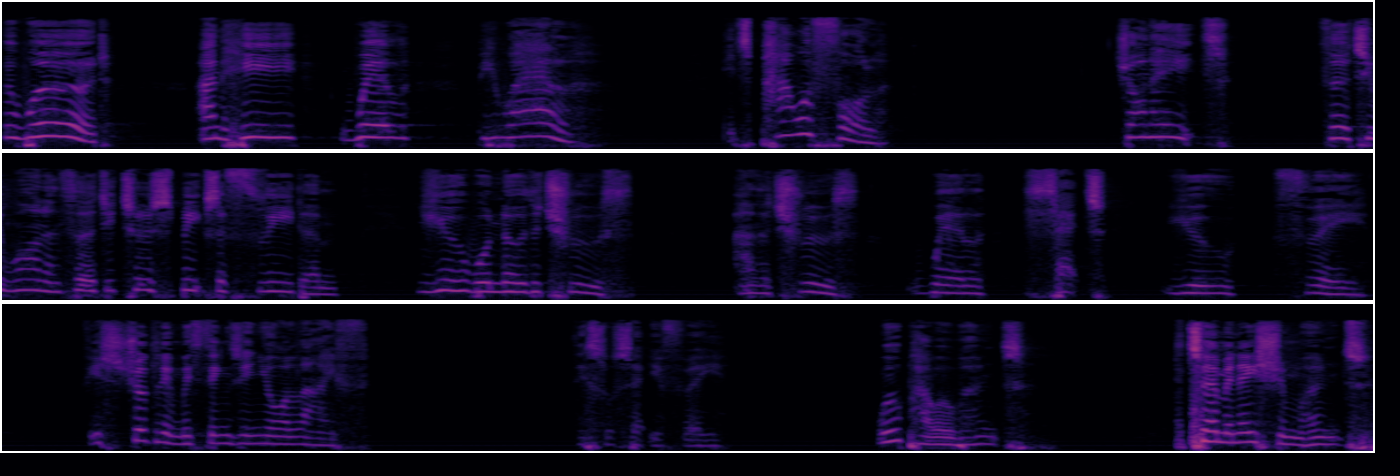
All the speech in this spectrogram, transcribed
the word, and he will be well. It's powerful. John 8, 31 and 32 speaks of freedom. You will know the truth, and the truth will set you free. If you're struggling with things in your life, this will set you free. Willpower won't. Determination won't.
